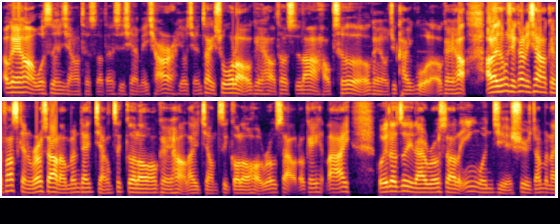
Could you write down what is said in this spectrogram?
OK 哈，我是很想要特斯拉，但是现在没钱儿，有钱再说了。OK 好，特斯拉好车，OK 我去开过了。OK 好，好来同学看一下，OK，Fast and Rose out，我们来讲这个喽。OK 好，来讲这个喽哈，Rose out，OK 来回到这里来，Rose out 的英文解释，咱们来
